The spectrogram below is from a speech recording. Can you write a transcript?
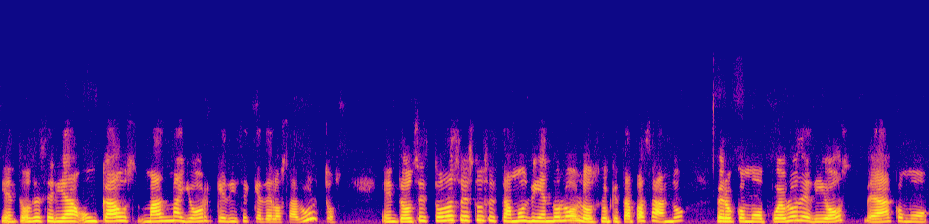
Y entonces sería un caos más mayor que dice que de los adultos. Entonces, todos estos estamos viéndolo, los, lo que está pasando, pero como pueblo de Dios, ¿verdad? Como,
